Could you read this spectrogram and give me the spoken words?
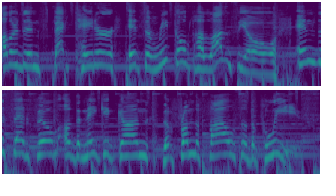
other than spectator. It's Enrico Palazzo in the said film of The Naked Gun the, from the Files of the Police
